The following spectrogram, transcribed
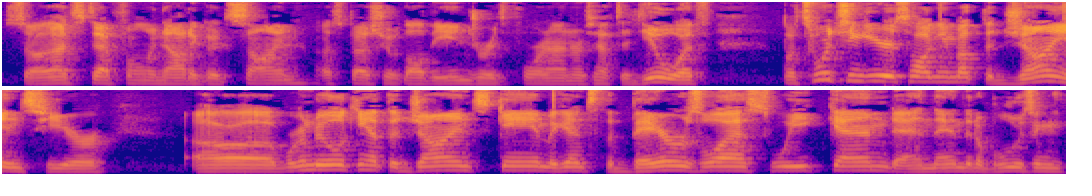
So that's definitely not a good sign, especially with all the injuries the 49ers have to deal with. But switching gears, talking about the Giants here, uh, we're going to be looking at the Giants game against the Bears last weekend, and they ended up losing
